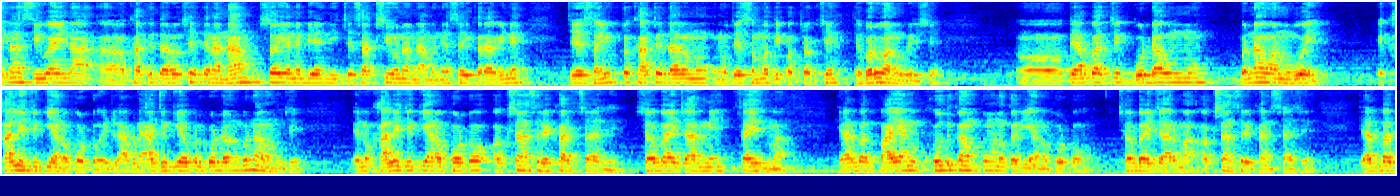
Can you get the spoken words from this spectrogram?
એના સિવાયના ખાતેદારો છે, તેના નામ સહી અને બે નીચે સાક્ષીઓના નામ અને સહી કરાવીને જે સંયુક્ત ખાતેદારોનું જે સંમતિ પત્રક છે, તે ભરવાનું રહેશે. ત્યારબાદ જે ગોડાઉનનું બનાવવાનું હોય, એ ખાલી જગ્યાનો ફોટો, એટલે આપણે આ જગ્યા પર ગોડાઉન બનાવવાનું છે. એનો ખાલી જગ્યાનો ફોટો અક્ષાંશ રેખા સાથે, છ બાય ચારની સાઇઝમાં ત્યારબાદ પાયાનું ખોદકામ પૂર્ણ કર્યાનો ફોટો, છ બાય ચારમાં અક્ષાંશ રેખાંશ સાથે. ત્યારબાદ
